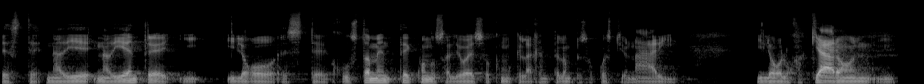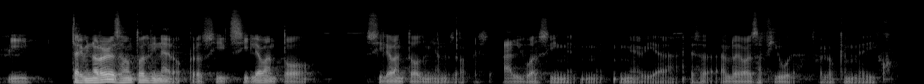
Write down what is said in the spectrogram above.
Este, nadie, nadie entre. Y, y luego, este, justamente cuando salió eso, como que la gente lo empezó a cuestionar y, y luego lo hackearon y, y terminó regresando todo el dinero, pero sí, sí levantó sí levantó 2 millones de dólares. Algo así me, me- me había, esa, alrededor de esa figura, fue lo que me dijo.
